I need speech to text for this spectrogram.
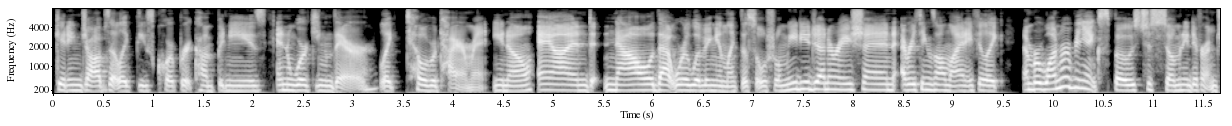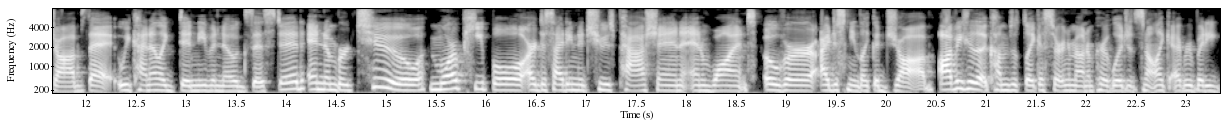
getting jobs at like these corporate companies and working there like till retirement, you know? And now that we're living in like the social media generation, everything's online. I feel like number one, we're being exposed to so many different jobs that we kind of like didn't even know existed. And number two, more people are deciding to choose passion and want over, I just need like a job. Obviously, that comes with like a certain amount of privilege. It's not like everybody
